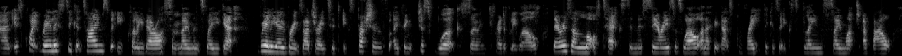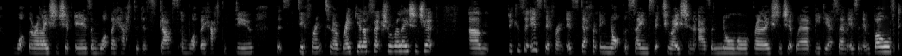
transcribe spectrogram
and it's quite realistic at times, but equally there are some moments where you get really over exaggerated expressions that I think just work so incredibly well. There is a lot of text in this series as well, and I think that's great because it explains so much about what the relationship is and what they have to discuss and what they have to do that's different to a regular sexual relationship. Um, because it is different. It's definitely not the same situation as a normal relationship where BDSM isn't involved.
